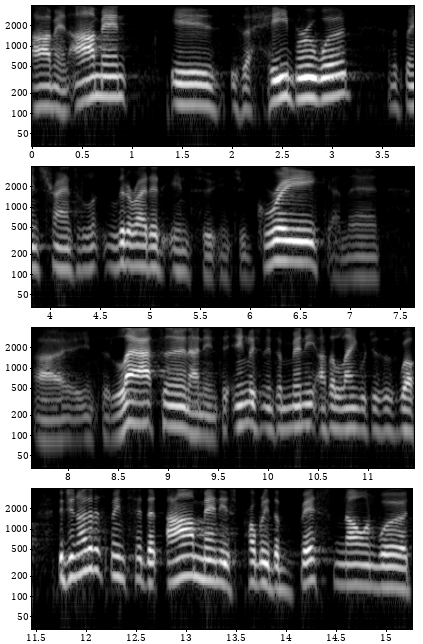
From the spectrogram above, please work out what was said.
Amen. Amen is, is a Hebrew word, and it's been transliterated into, into Greek and then uh, into Latin and into English and into many other languages as well. Did you know that it's been said that Amen is probably the best known word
